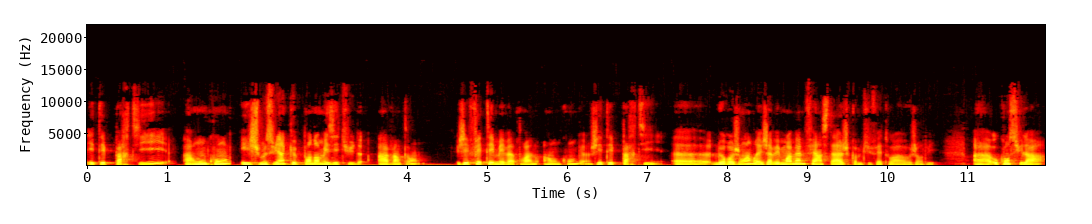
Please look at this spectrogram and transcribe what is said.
était parti à Hong Kong et je me souviens que pendant mes études à 20 ans, j'ai fêté mes 20 ans à Hong Kong. J'étais partie euh, le rejoindre et j'avais moi-même fait un stage comme tu fais toi aujourd'hui au consulat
